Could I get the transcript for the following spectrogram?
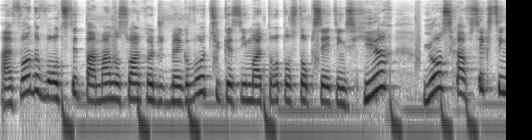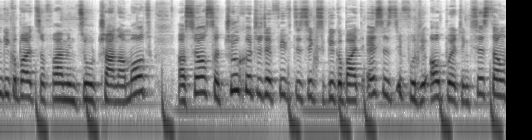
I found the volt state by minus 100 MW, you can see my ThrottleStop settings here. You also have 16GB of RAM in dual channel mode, as well as a 256GB SSD for the operating system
